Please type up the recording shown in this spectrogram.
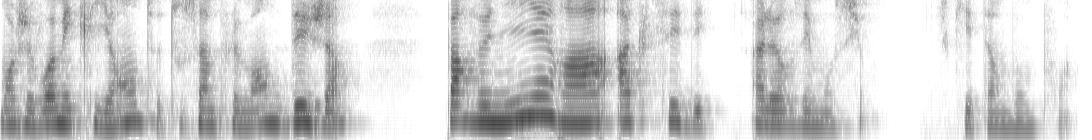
moi je vois mes clientes tout simplement déjà parvenir à accéder à leurs émotions, ce qui est un bon point.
